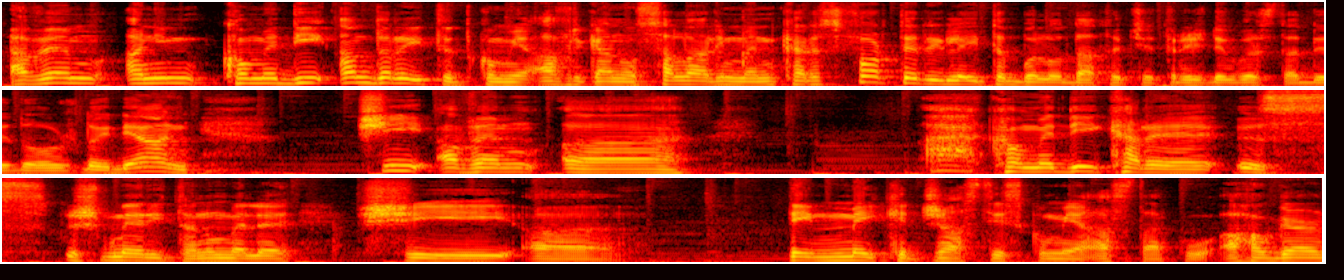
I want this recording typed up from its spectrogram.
avem anime comedii underrated cum e Africanul Salaryman care sunt foarte relatable odată ce treci de vârsta de 22 de ani și avem uh, ah, comedii care îs, își merită numele și uh, they make it justice cum e asta cu Aho Girl.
